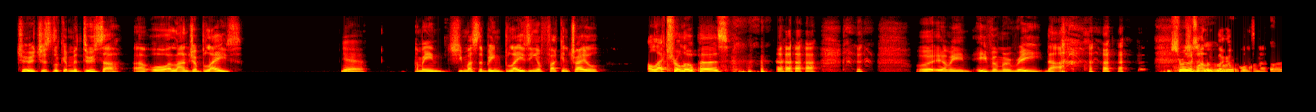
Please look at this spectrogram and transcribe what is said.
true. Just look at Medusa uh, or Alundra Blaze. Yeah, I mean, she must have been blazing a fucking trail. Elektra Lopez. well, I mean, Eva Marie. Nah, I'm sure there's She might a look like a porn star. star.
